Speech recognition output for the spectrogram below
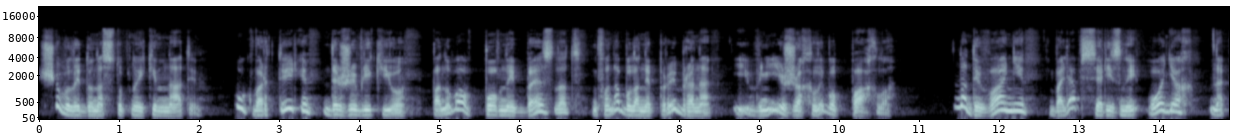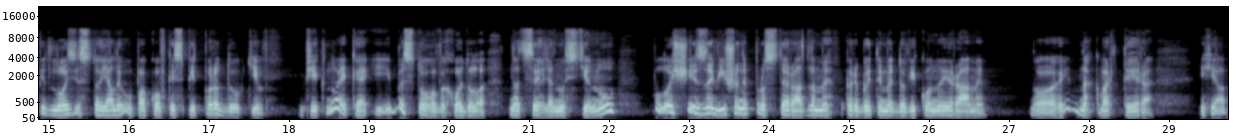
що вели до наступної кімнати. У квартирі, де жив лік'ю, панував повний безлад, вона була не прибрана і в ній жахливо пахло. На дивані валявся різний одяг, на підлозі стояли упаковки з-під продуктів. Вікно, яке і без того виходило на цегляну стіну, було ще й завішане простирадлами, перебитими до віконної рами. Огидна квартира. Я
